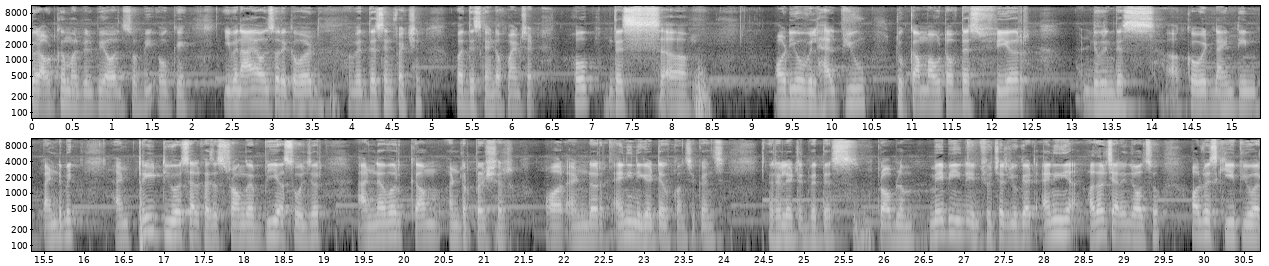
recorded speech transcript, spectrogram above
your outcome will be also be okay. Even i also recovered with this infection with this kind of mindset. Hope this uh, audio will help you to come out of this fear during this uh, COVID 19 pandemic and treat yourself as a stronger, be a soldier, and never come under pressure or under any negative consequence related with this problem. Maybe in future you get any other challenge also. Always keep your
